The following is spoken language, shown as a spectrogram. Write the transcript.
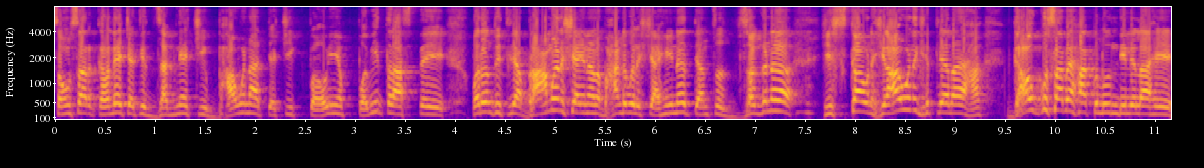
संसार करण्याची ती जगण्याची भावना त्याची पवय पवित्र असते. परंतु इथल्या ब्राह्मणशाहीनं भांडवलशाहीनं त्यांचं जगणं हिसकावून हिरावून घेतलेलं आहे. हा गावकुसाबे हाकलून दिलेला आहे.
